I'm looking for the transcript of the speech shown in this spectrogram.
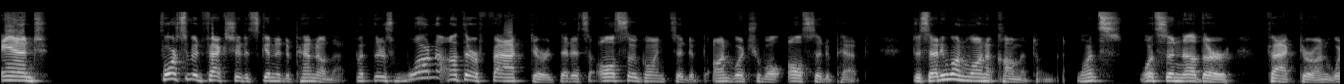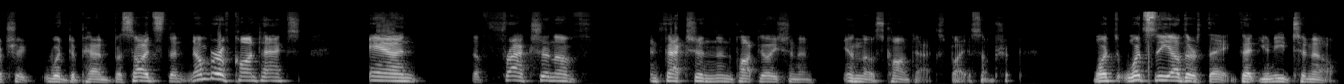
and force of infection is going to depend on that. But there's one other factor that it's also going to de- on which it will also depend. Does anyone want to comment on that? What's what's another factor on which it would depend besides the number of contacts and the fraction of infection in the population and in those contacts by assumption. What what's the other thing that you need to know?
